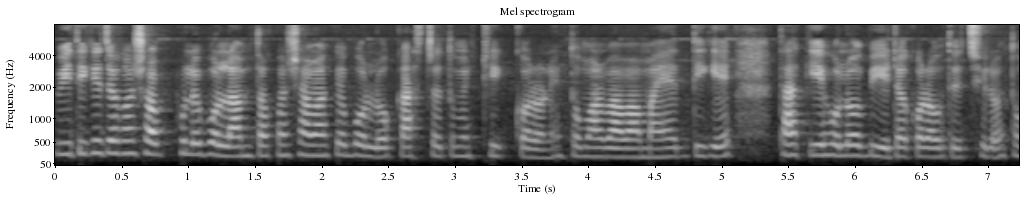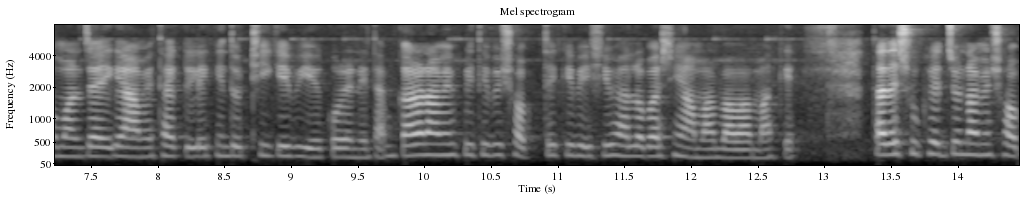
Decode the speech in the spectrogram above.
বিথিকে যখন সব খুলে বললাম, তখন সে আমাকে বলল, কাজটা তুমি ঠিক করনি। তোমার বাবা মায়ের দিকে তাকিয়ে হলেও বিয়েটা করা উচিত ছিল। তোমার জায়গায় আমি থাকলে কিন্তু ঠিকই বিয়ে করে নিতাম। কারণ আমি পৃথিবীর সব থেকে বেশি ভালোবাসি আমার বাবা মাকে। তাদের সুখের জন্য আমি সব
